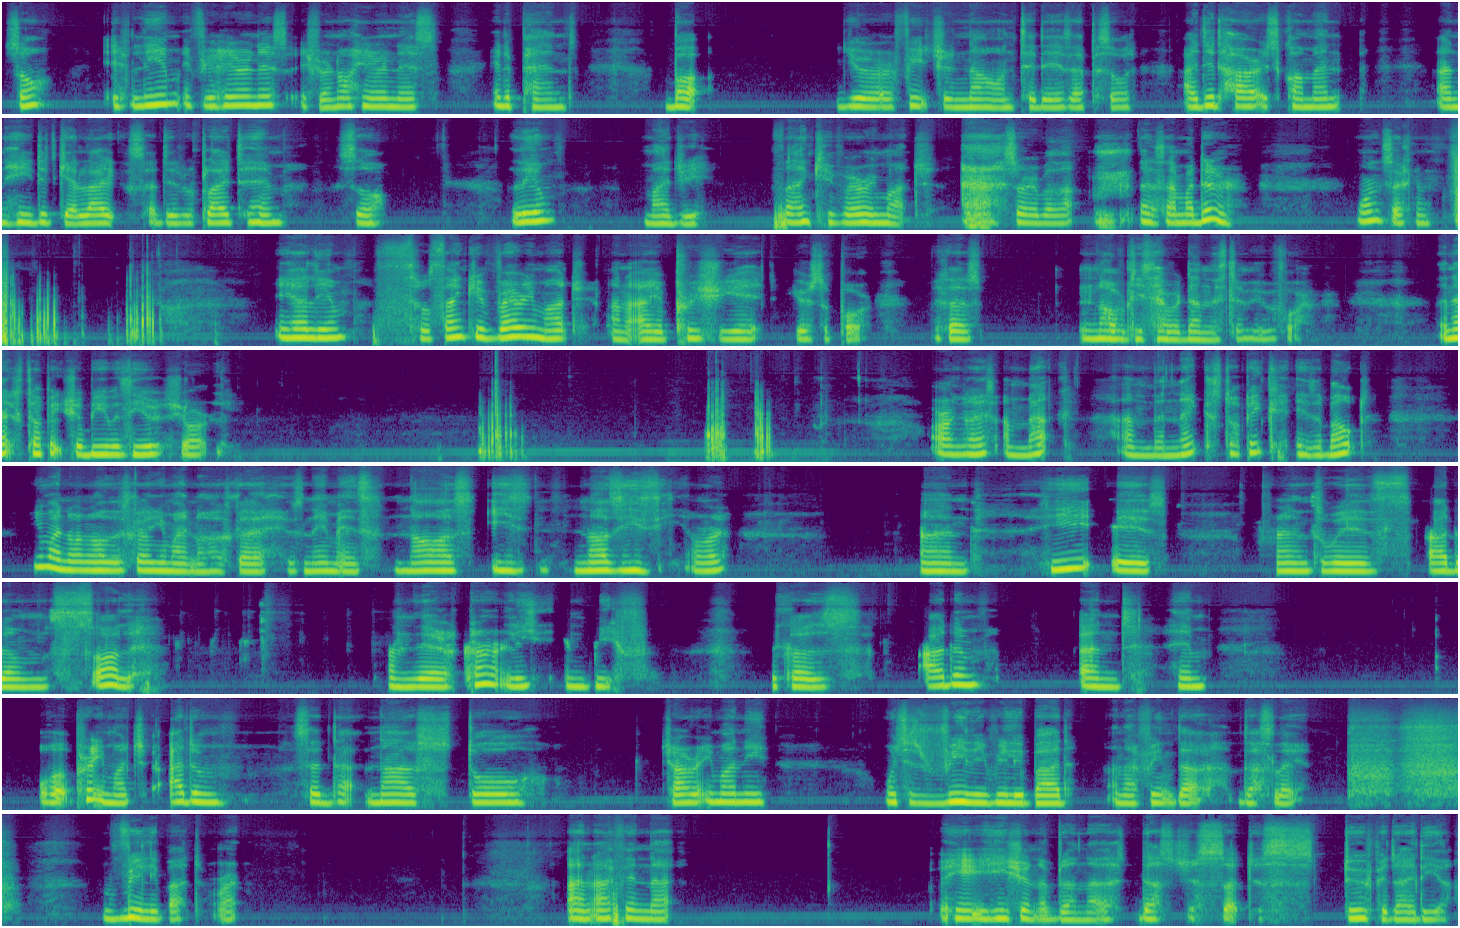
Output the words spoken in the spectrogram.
So, if Liam, if you're hearing this, if you're not hearing this, it depends. But you're featured now on today's episode. I did hear his comment and he did get likes. I did reply to him. So, Liam, my G, thank you very much. Sorry about that. That's at my dinner. One second. Yeah, Liam. So, thank you very much, and I appreciate your support because nobody's ever done this to me before. The next topic should be with you shortly. Alright, guys, I'm back, and the next topic is about. You might not know this guy, you might know this guy. His name is Nas Easy, Nazizi, alright? And he is friends with Adam Saleh. And they're currently in beef because Adam and him, well, pretty much, Adam said that Nas stole charity money, which is really, really bad. And I think that that's like really bad, right? And I think that he he shouldn't have done that. That's just such a stupid idea.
